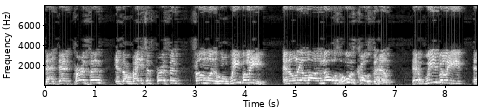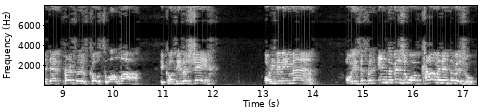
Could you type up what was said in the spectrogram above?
that that person is a righteous person, someone who we believe, and only Allah knows who is close to him, that we believe that that person is close to Allah because he's a sheikh, or he's an imam, or he's just an individual, a common individual,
